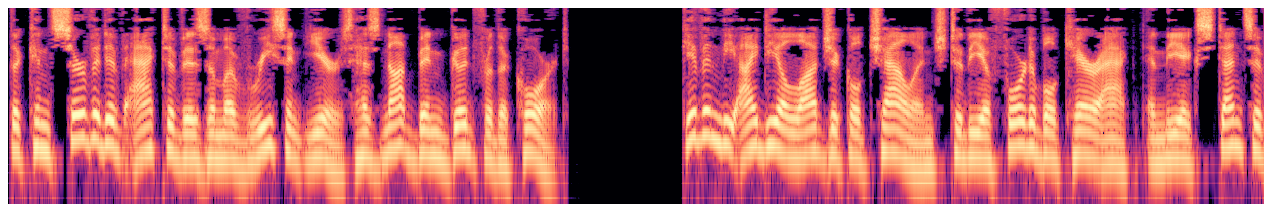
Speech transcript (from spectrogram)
The conservative activism of recent years has not been good for the court. Given the ideological challenge to the Affordable Care Act and the extensive,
